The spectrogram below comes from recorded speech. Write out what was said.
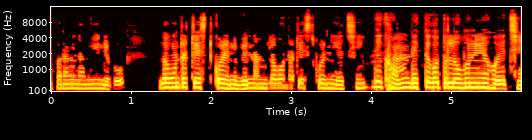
এখন আমি নামিয়ে নেব। লবণটা টেস্ট করে নেবেন, আমি লবণটা টেস্ট করে নিয়েছি। দেখুন, দেখতে কত লোভনীয় হয়েছে।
